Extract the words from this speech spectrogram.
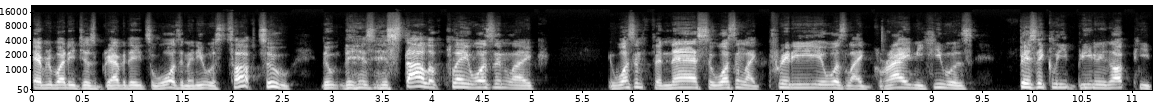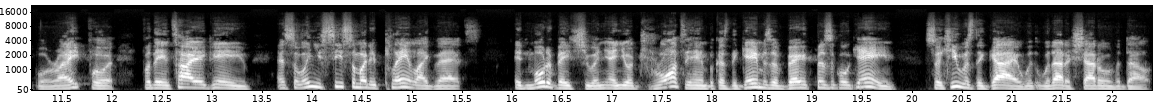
everybody just gravitated towards him. And he was tough too. The, the, his his style of play wasn't like it wasn't finesse. It wasn't like pretty. It was like grinding. He was physically beating up people, right? For for the entire game. And so when you see somebody playing like that, it motivates you and, and you're drawn to him because the game is a very physical game. So he was the guy with, without a shadow of a doubt.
